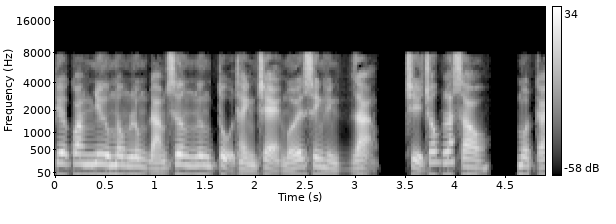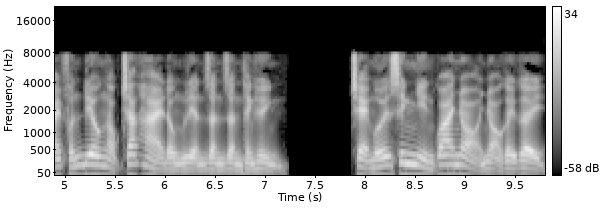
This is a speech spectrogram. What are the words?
kia quang như mông lung đám xương ngưng tụ thành trẻ mới sinh hình dạng, chỉ chốc lát sau, một cái phấn điêu ngọc trác hài đồng liền dần dần thành hình. Trẻ mới sinh nhìn qua nhỏ nhỏ gầy gầy,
